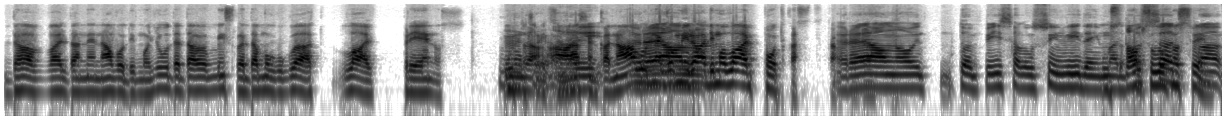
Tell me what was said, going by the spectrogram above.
da valjda ne navodimo ljude da misle da mogu gledati live prijenos na našem kanalu, nego mi radimo live podcast. Tako realno, to je pisalo u svim videima do sad, svim. Pa,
